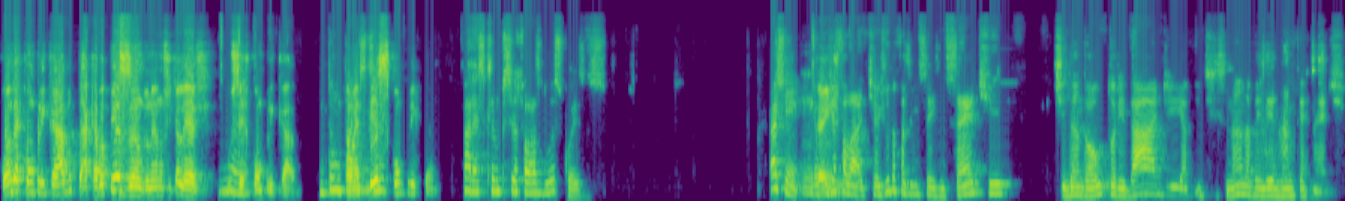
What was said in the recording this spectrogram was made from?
Quando é complicado, acaba pesando, né? Não fica leve Não o é. ser complicado. Então, então é descomplicando. Parece que você não precisa falar as duas coisas. Assim, Entendi. eu podia falar, te ajuda a fazer um 6 em 7, te dando autoridade, te ensinando a vender na internet.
